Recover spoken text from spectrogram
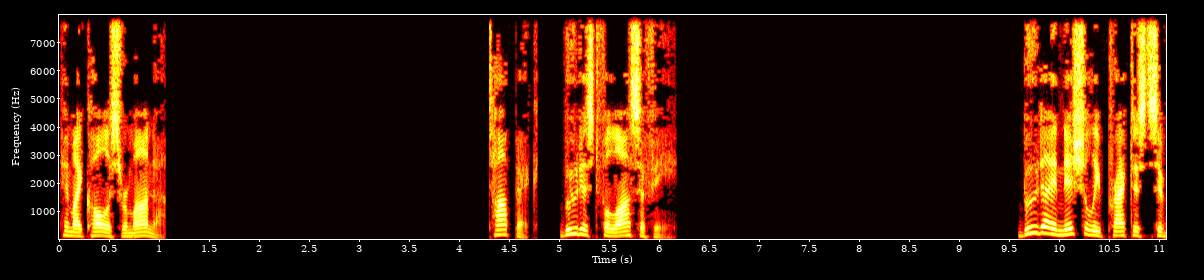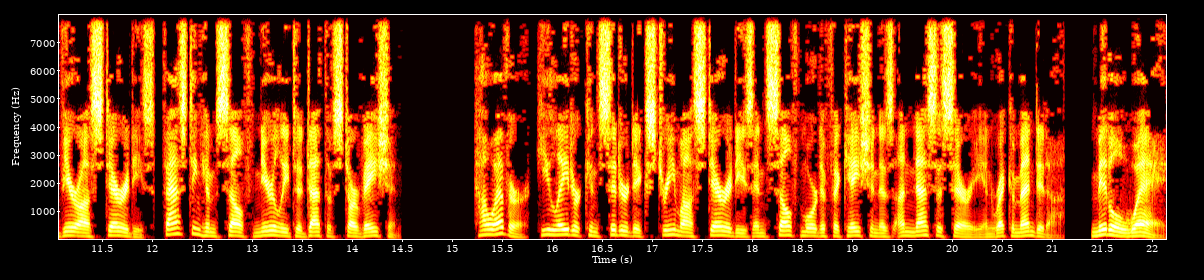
him I call a sramana. Buddhist philosophy Buddha initially practiced severe austerities, fasting himself nearly to death of starvation. However, he later considered extreme austerities and self-mortification as unnecessary and recommended a middle way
